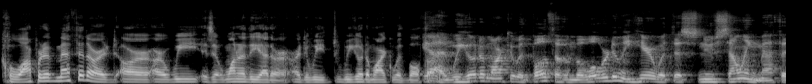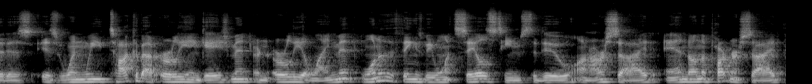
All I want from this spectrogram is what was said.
cooperative method, or, or are we? Is it one or the other, or do we do we go to market with both? Yeah, we go to market with both of them. But what we're doing here with this new selling method is is when we talk about early engagement and early alignment. One of the things we want sales teams to do on our side and on the partner side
